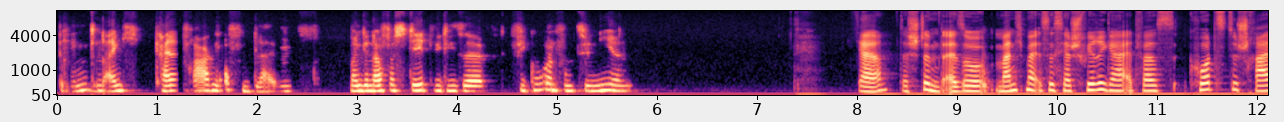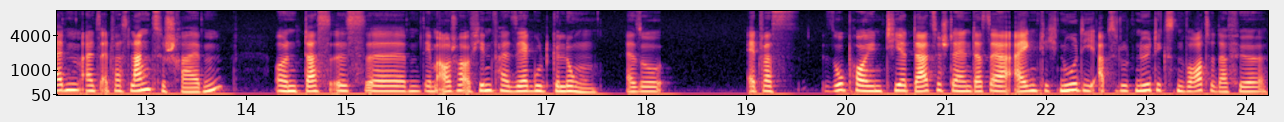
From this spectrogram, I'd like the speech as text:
bringt und eigentlich keine Fragen offen bleiben. Man genau versteht, wie diese Figuren funktionieren. Ja, das stimmt. Also manchmal ist es ja schwieriger, etwas kurz zu schreiben, als etwas lang zu schreiben. Und das ist äh, dem Autor auf jeden Fall sehr gut gelungen. Also etwas so pointiert darzustellen, dass er eigentlich nur die absolut nötigsten Worte dafür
